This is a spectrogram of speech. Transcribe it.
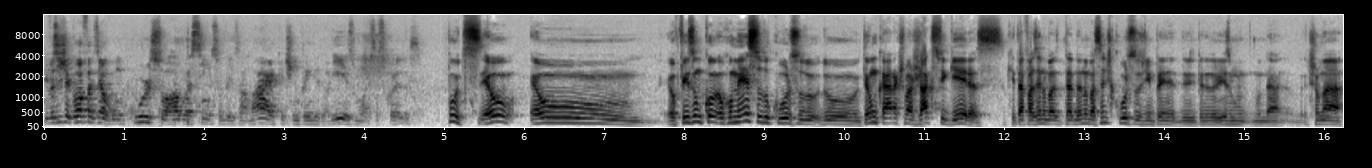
E você chegou a fazer algum curso, algo assim sobre marketing, empreendedorismo, essas coisas? Putz, eu, eu eu fiz um, o começo do curso do, do, Tem um cara que chama Jacques Figueiras, que está fazendo tá dando bastante cursos de, empreendedorismo. Na, chama,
